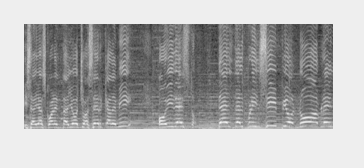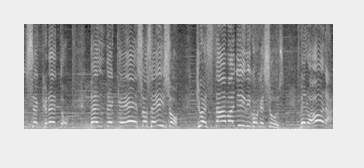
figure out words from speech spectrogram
Isaías 48 acerca de mí. Oíd esto, desde el principio no hablé en secreto, desde que eso se hizo, yo estaba allí, dijo Jesús, pero ahora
